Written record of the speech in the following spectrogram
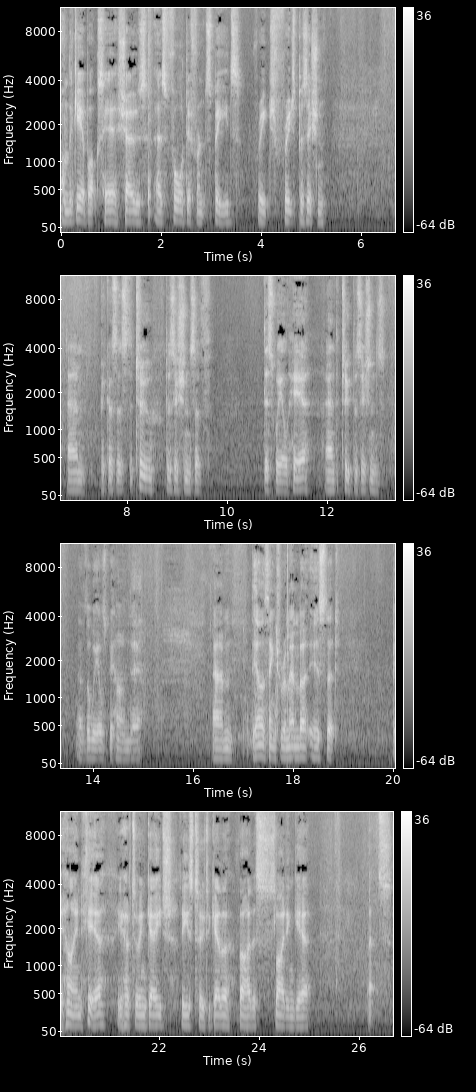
on the gearbox here shows as four different speeds for each for each position um, because there's the two positions of this wheel here and the two positions of the wheels behind there. Um, the other thing to remember is that behind here you have to engage these two together via this sliding gear that's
